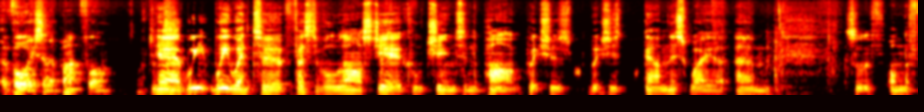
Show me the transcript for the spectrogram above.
a voice and a platform. Yeah, we, we went to a festival last year called Tunes in the Park, which is which is down this way, um, sort of on the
